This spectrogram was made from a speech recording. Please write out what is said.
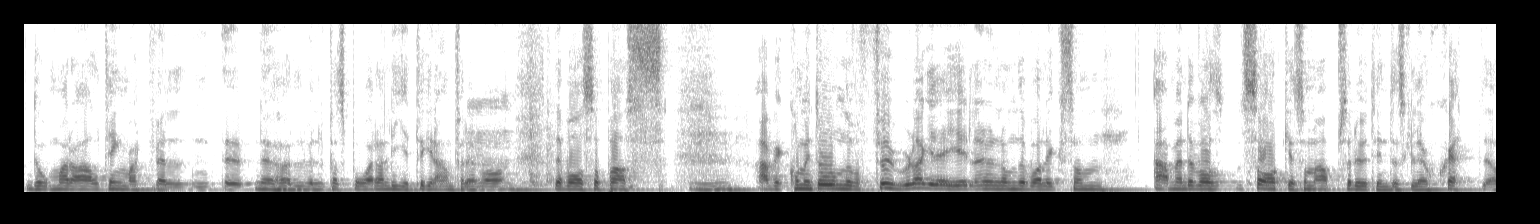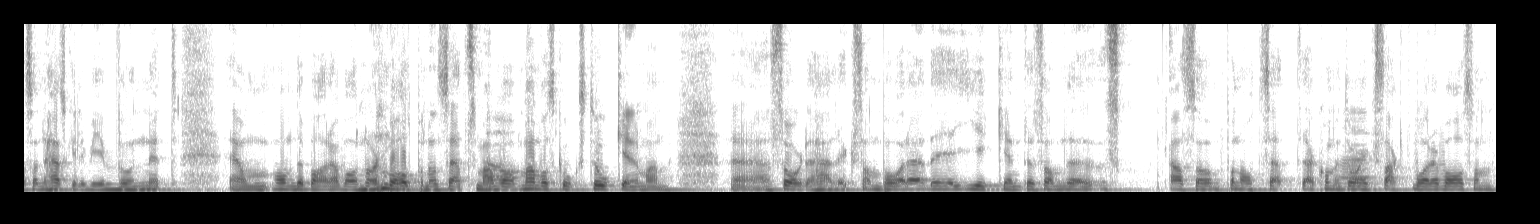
domare och allting vart väl, eh, det höll väl på att spåra lite grann för det var, Mm. det var så pass, Mm. jag vet- kommer inte ihåg om det var fula grejer eller om det var liksom Ja, men det var saker som absolut inte skulle ha skett. Alltså det här skulle vi ha vunnit om, om det bara var normalt på något sätt. Så man, Ja. var, man var skogstokig när man eh, såg det här liksom på det. Det gick inte som det sk- Alltså på något sätt. Jag kommer inte ihåg exakt vad det var som...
